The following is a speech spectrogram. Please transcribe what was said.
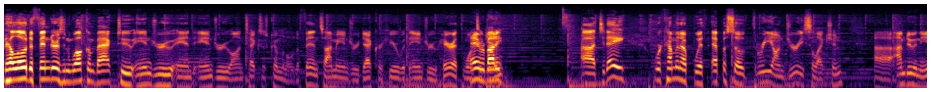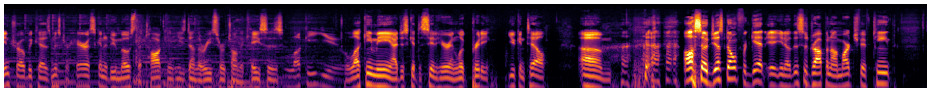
Right, hello, defenders, and welcome back to Andrew and Andrew on Texas Criminal Defense. I'm Andrew Decker here with Andrew Harris once Hey, everybody. again. Uh, today, we're coming up with episode three on jury selection. Uh, I'm doing the intro because Mr. Harris is going to do most of the talking. He's done the research on the cases. Lucky you. Lucky me, I just get to sit here and look pretty. You can tell. Um, also, just don't forget, it, you know, this is dropping on March 15th,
